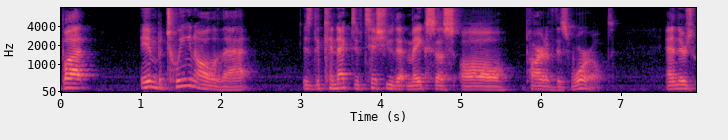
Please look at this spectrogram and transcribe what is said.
But in between all of that is the connective tissue that makes us all part of this world. And there's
